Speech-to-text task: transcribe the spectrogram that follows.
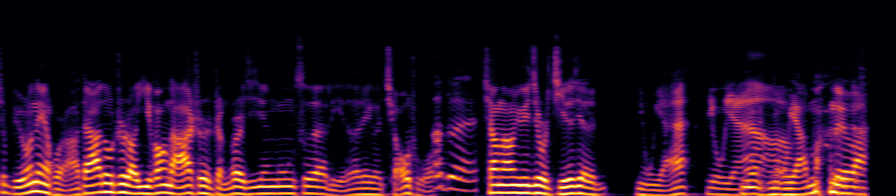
就比如那会儿啊，大家都知道易方达是整个基金公司里的这个翘楚，啊对，相当于就是吉他界的纽研，纽研啊，纽研嘛，对吧？？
